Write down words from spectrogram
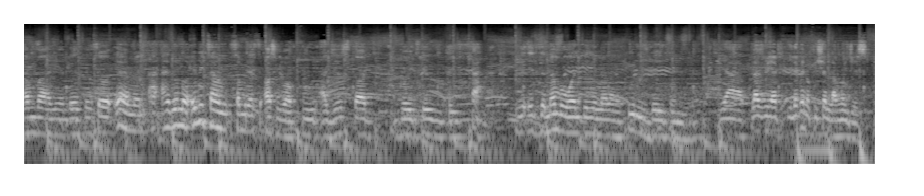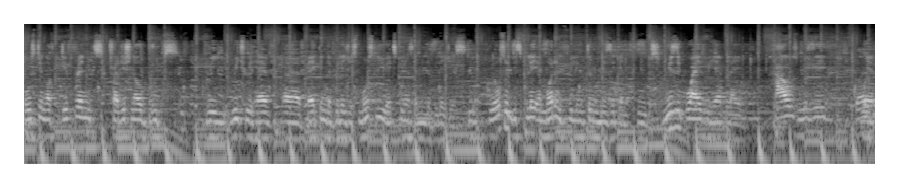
Hambali and those things. So yeah, man, I, I don't know. Every time somebody has to ask me about food, I just start going crazy because it's the number one thing in my life. Food is very for me. Yeah, plus we have 11 official languages boasting of different traditional groups we, which we have uh, back in the villages. Mostly you experience them in the villages. We also display a modern feeling through music and food. Music wise, we have like house music, we have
